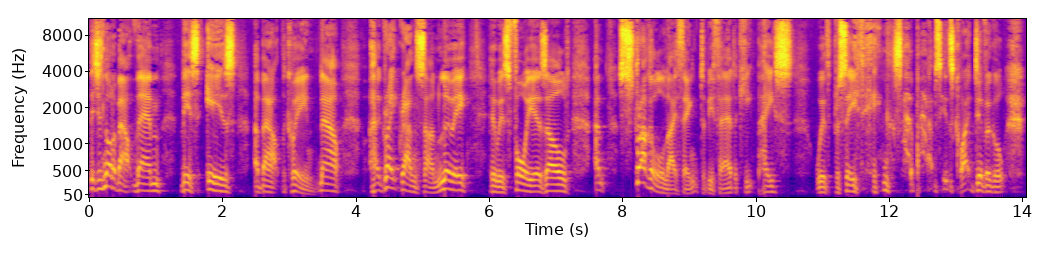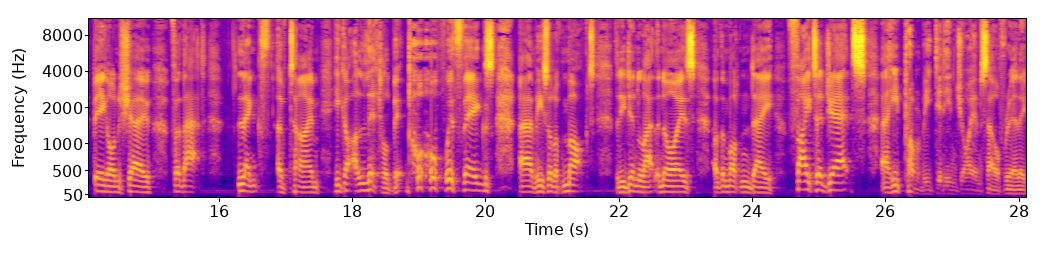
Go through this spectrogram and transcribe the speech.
this is not about them, this is about the Queen. Now, her great grandson, Louis, who is four years old, um, struggled, I think, to be fair, to keep pace with proceedings. Perhaps it's quite difficult being on show for that length of time. He got a little bit bored with things. Um, he sort of mocked that he didn't like the noise of the modern day fighter jets. Uh, he probably did enjoy himself, really.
